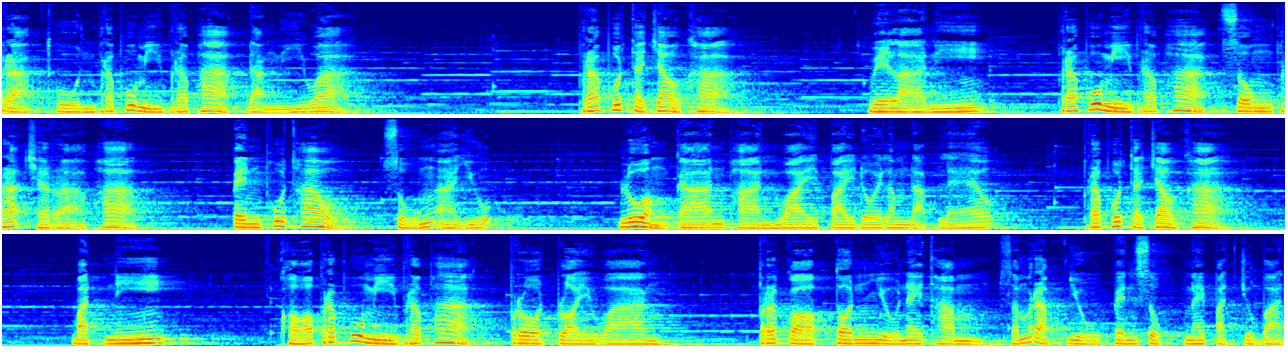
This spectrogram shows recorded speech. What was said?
กราบทูลพระผู้มีพระภาคดังนี้ว่า พระพุทธเจ้าข้าเวลานี้ พระผู้มีพระภาคทรงพระชราภาพ เป็นผู้เท่าสูงอายุ ล่วงการผ่านวัยไปโดยลำดับแล้ว พระพุทธเจ้าข้าบัดนี้ ขอพระผู้มีพระภาคโปรดปล่อยวาง ประกอบตนอยู่ในธรรมสำหรับอยู่เป็นสุขในปัจจุบัน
